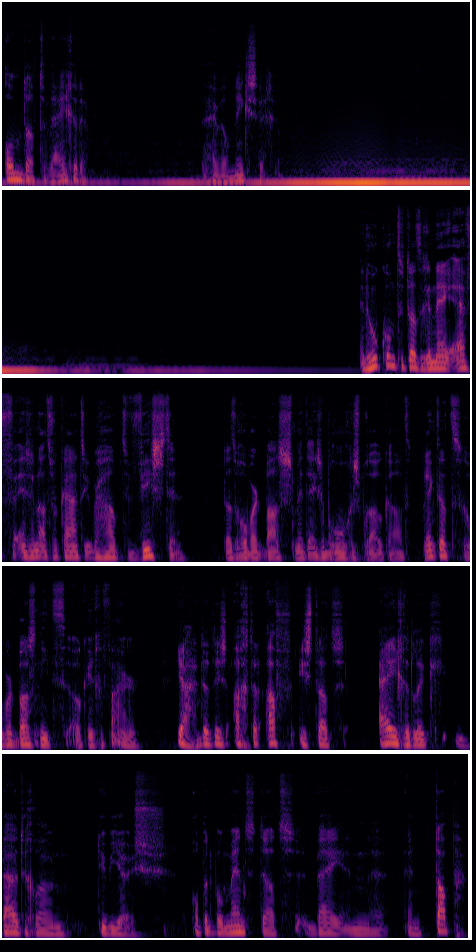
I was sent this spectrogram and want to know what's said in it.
om dat te weigeren. Hij wil niks zeggen. En hoe komt het dat René F. en zijn advocaat überhaupt wisten dat Robert Bas met deze bron gesproken had? Brengt dat Robert Bas niet ook in gevaar? Ja, dat is achteraf is dat eigenlijk buitengewoon dubieus. Op het moment dat bij een, eh, een tap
